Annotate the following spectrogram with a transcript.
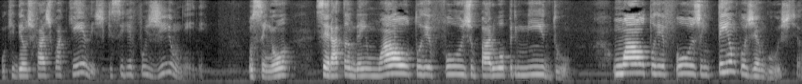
o que Deus faz com aqueles que se refugiam nele. O Senhor será também um alto refúgio para o oprimido, um alto refúgio em tempos de angústia.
